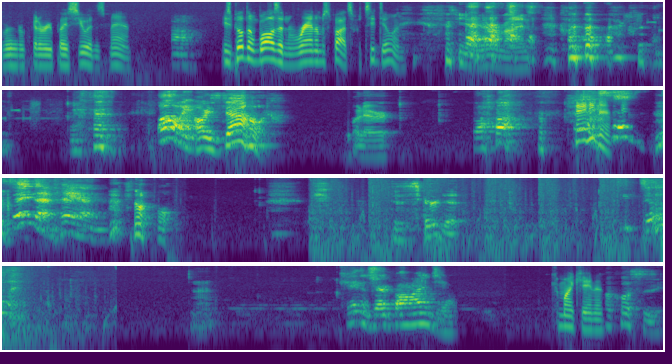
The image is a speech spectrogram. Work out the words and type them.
No, we're gonna replace you with this man. Oh. He's building walls in random spots. What's he doing? yeah, never mind. oh, he, oh, he's down. Whatever. oh. Kanan. say, say that hand. No. Just heard it. What's he doing? Alright. Kanan's right behind you. Come on, Kanan. How close is he?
